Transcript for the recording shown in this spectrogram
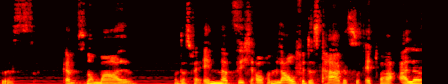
ist ganz normal und das verändert sich auch im Laufe des Tages so etwa alle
